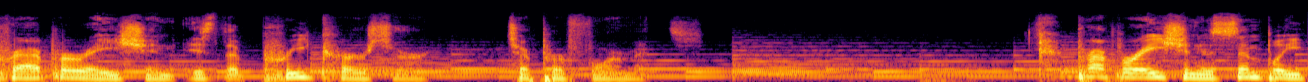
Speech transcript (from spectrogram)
preparation is the precursor to performance. Preparation is simply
